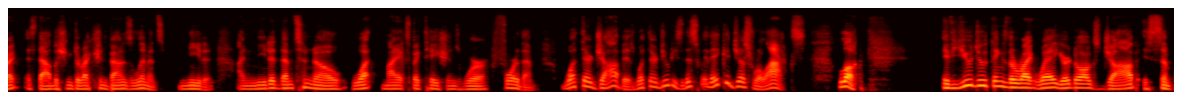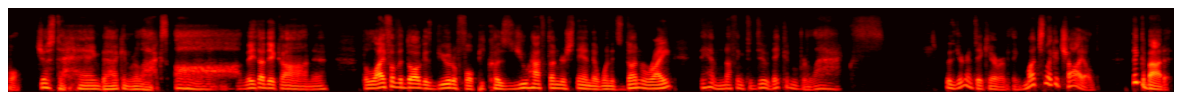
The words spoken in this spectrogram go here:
right? Establishing directions, boundaries, and limits needed. I needed them to know what my expectations were for them, what their job is, what their duties. This way they could just relax. Look, if you do things the right way, your dog's job is simple, just to hang back and relax. Ah, oh, the life of a dog is beautiful because you have to understand that when it's done right, they have nothing to do. They can relax because you're going to take care of everything, much like a child. Think about it.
